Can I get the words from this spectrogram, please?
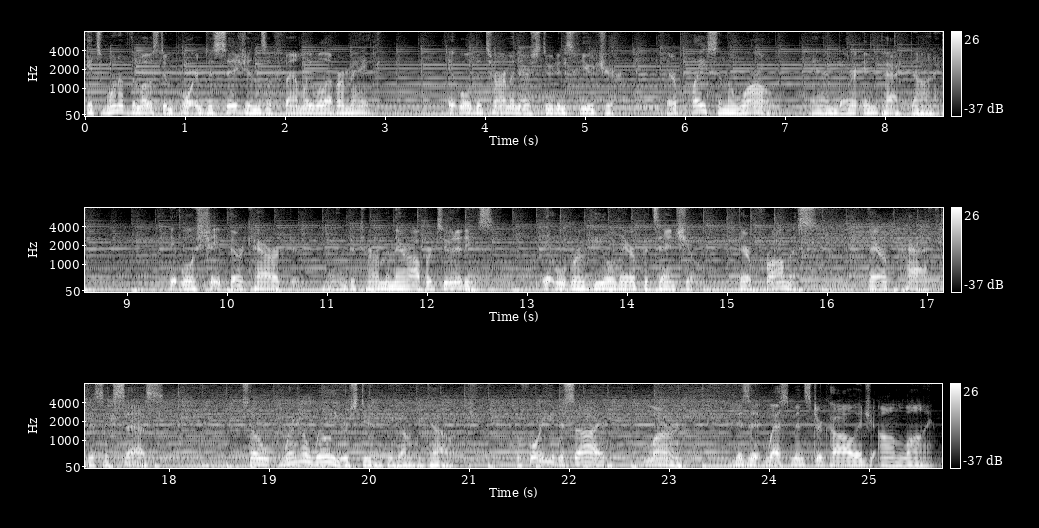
It's one of the most important decisions a family will ever make. It will determine their student's future, their place in the world, and their impact on it. It will shape their character and determine their opportunities. It will reveal their potential, their promise, their path to success. So, where will your student be going to college? Before you decide, learn. Visit Westminster College online.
